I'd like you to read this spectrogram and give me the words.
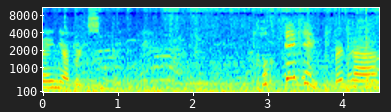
plain yogurt smoothie. Berta.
